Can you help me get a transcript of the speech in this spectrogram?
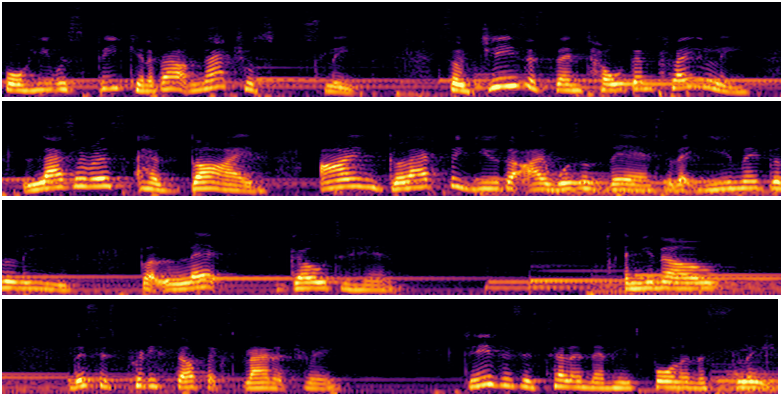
thought he was speaking about natural sleep. So Jesus then told them plainly, Lazarus has died. I'm glad for you that I wasn't there so that you may believe, but let's go to him. And you know, this is pretty self explanatory. Jesus is telling them he's fallen asleep.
